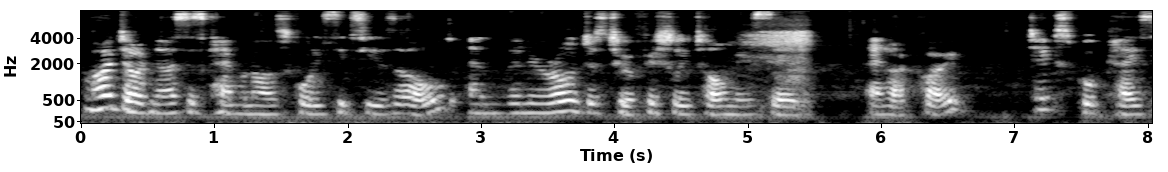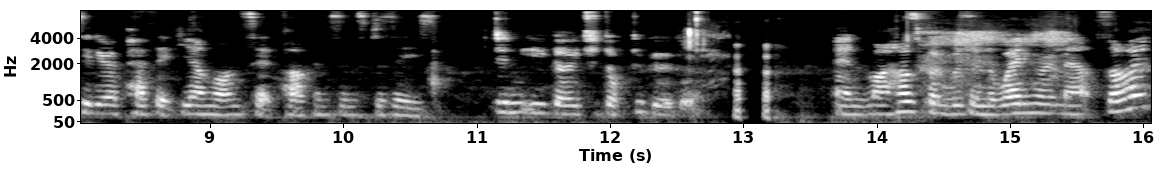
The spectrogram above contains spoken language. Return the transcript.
my diagnosis came when I was 46 years old, and the neurologist who officially told me said, and I quote, textbook case idiopathic young onset Parkinson's disease. Didn't you go to Dr. Google? and my husband was in the waiting room outside,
